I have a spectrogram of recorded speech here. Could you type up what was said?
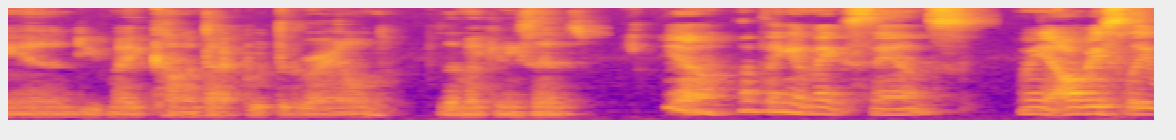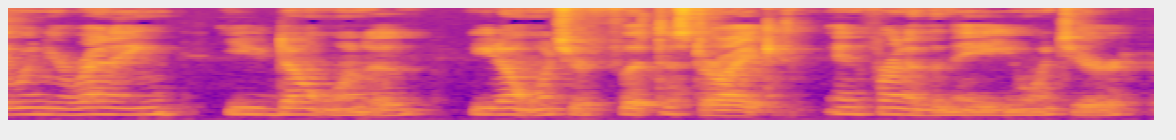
and you make contact with the ground. Does that make any sense? Yeah, I think it makes sense. I mean, obviously, when you're running, you don't want to you don't want your foot to strike in front of the knee. You want your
